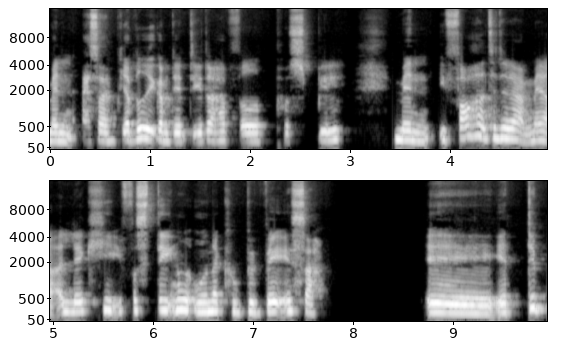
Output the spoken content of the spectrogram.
men altså, jeg ved ikke, om det er det, der har været på spil. Men i forhold til det der med at lægge helt forstenet, uden at kunne bevæge sig, Øh, ja, det,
